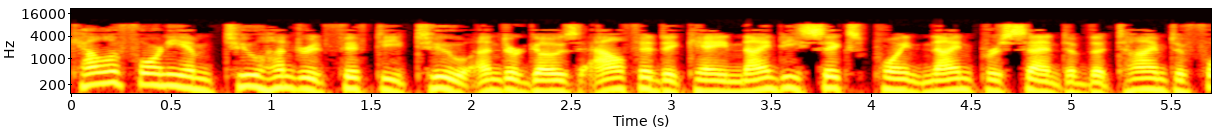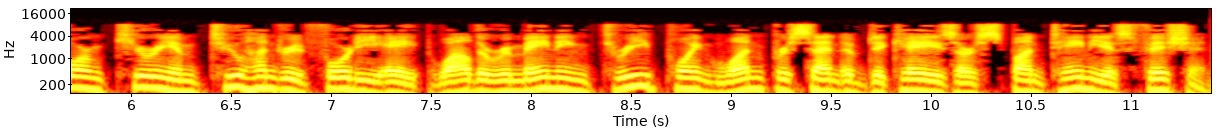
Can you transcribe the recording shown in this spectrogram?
Californium-252 undergoes alpha decay 96.9% of the time to form curium-248 while the remaining 3.1% of decays are spontaneous fission.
